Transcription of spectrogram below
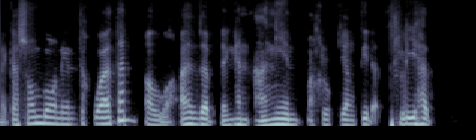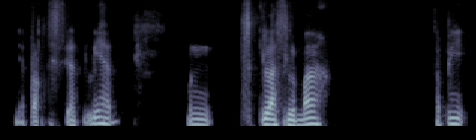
Mereka sombong dengan kekuatan, Allah azab dengan angin, makhluk yang tidak terlihat, ya praktis tidak terlihat, sekilas lemah, tapi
